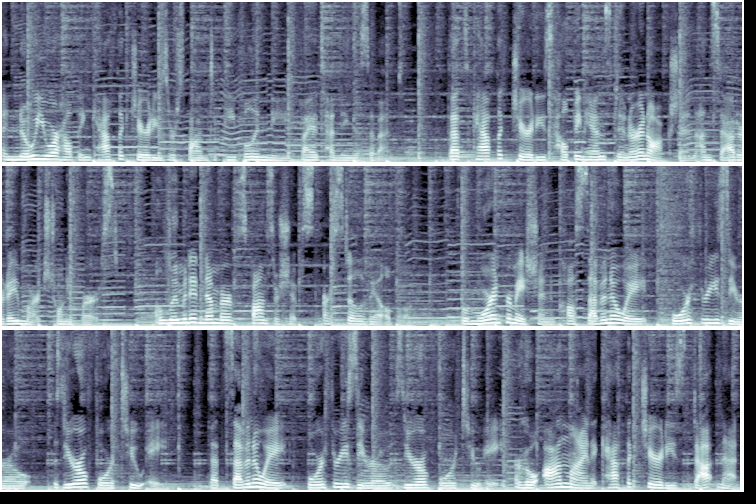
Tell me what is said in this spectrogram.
and know you are helping Catholic Charities respond to people in need by attending this event. That's Catholic Charities Helping Hands Dinner and Auction on Saturday, March 21st. A limited number of sponsorships are still available. For more information, call 708 430 0428. That's 708 430 0428 or go online at catholiccharities.net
